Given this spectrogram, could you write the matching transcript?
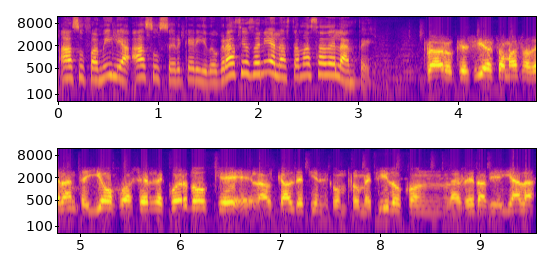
a su familia, a su ser querido. Gracias, Daniel. Hasta más adelante. Claro que sí, hasta más adelante. Y ojo, hacer recuerdo que el alcalde tiene comprometido con la red Aviala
